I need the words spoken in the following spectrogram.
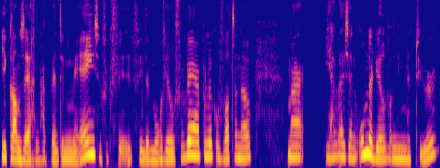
Je kan zeggen, nou, ik ben het er niet mee eens, of ik vind, het moreel verwerpelijk, of wat dan ook. Maar ja, wij zijn onderdeel van die natuur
